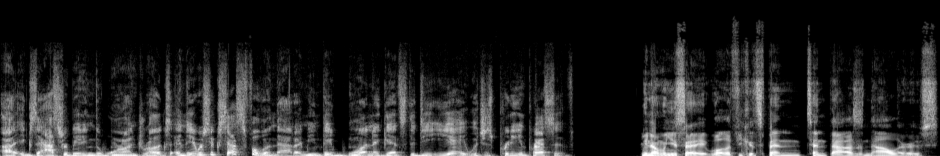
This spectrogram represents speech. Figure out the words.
uh, exacerbating the war on drugs. And they were successful in that. I mean, they won against the DEA, which is pretty impressive. You know, when you say, well, if you could spend $10,000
